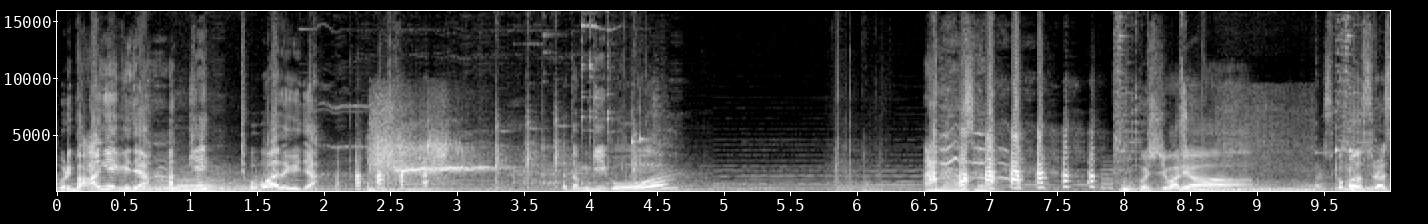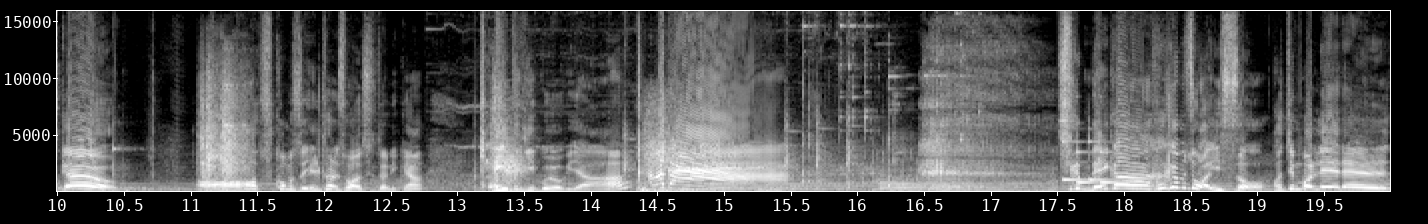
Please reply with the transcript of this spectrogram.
우리 망해 그냥. 게임 접어야 돼 그냥. 자, 넘기고. 안녕하세요. 것이지 말이야. 자, 스커머스 렛츠고 어 스커머스 1턴에 소환 쓰더니 그냥 개이득이고요 그냥. 가다! 지금 내가 흑염소가 있어. 버팀벌레를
